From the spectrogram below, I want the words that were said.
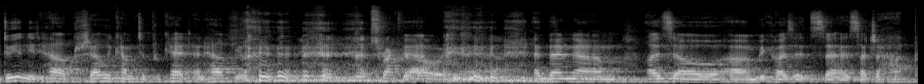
Do you need help? Shall we come to Phuket and help you? Construct the boat. and then um, also, um, because it's uh, such a hub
